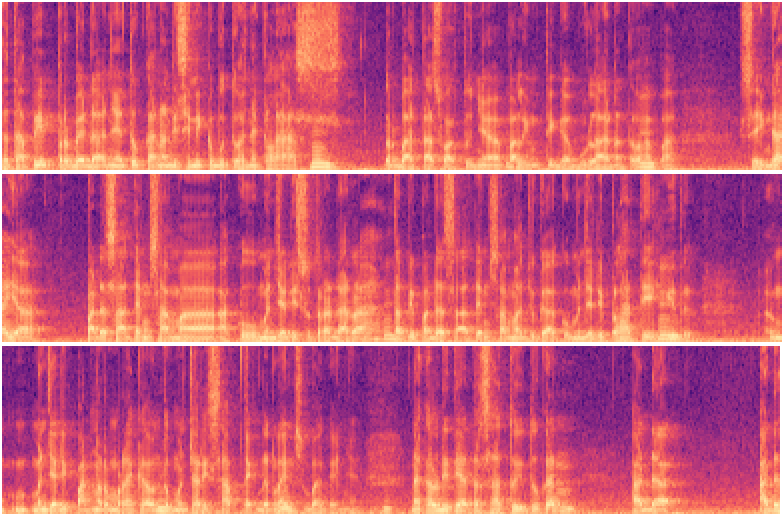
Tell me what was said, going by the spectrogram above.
tetapi perbedaannya itu karena di sini kebutuhannya kelas hmm. terbatas waktunya hmm. paling tiga bulan atau hmm. apa, sehingga ya pada saat yang sama aku menjadi sutradara, hmm. tapi pada saat yang sama juga aku menjadi pelatih hmm. gitu, menjadi partner mereka untuk hmm. mencari subtek dan lain hmm. sebagainya. Hmm. Nah kalau di teater satu itu kan ada ada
